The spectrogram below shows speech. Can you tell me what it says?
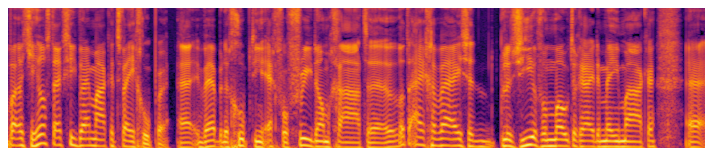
wat je heel sterk ziet, wij maken twee groepen. Uh, we hebben de groep die echt voor freedom gaat. Uh, wat eigenwijs, het plezier van motorrijden meemaken. Uh,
